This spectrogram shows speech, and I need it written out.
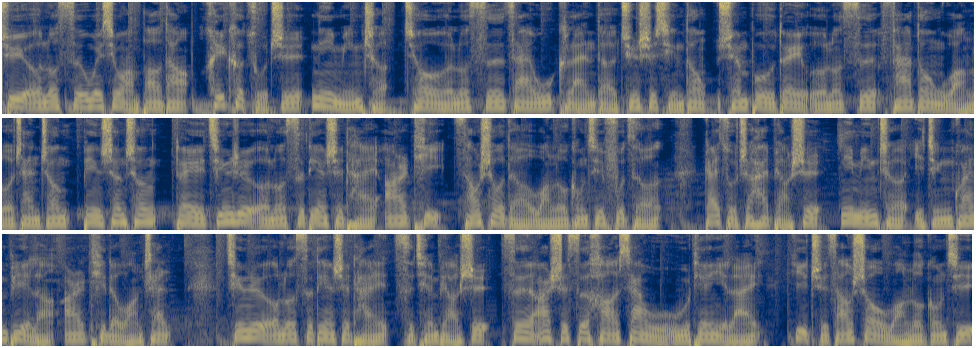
据俄罗斯卫星网报道黑客组织匿名者就俄罗斯在乌克兰的军事行动宣布对俄罗斯发动网络战争并声称对今日俄罗斯电视台 rt 遭受的网络攻击负责。该组织还表示匿名者已经关闭了 rt 的网站。今日俄罗斯电视台此前表示自二十四号下午五点以来一直遭受网络攻击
